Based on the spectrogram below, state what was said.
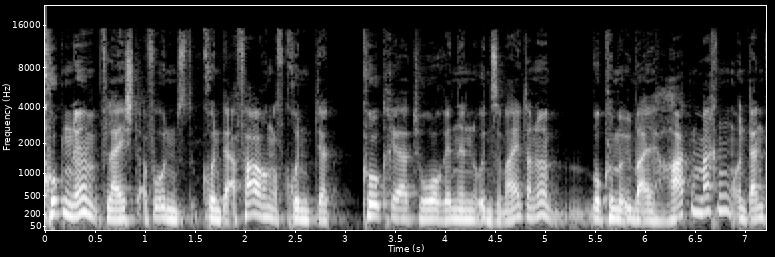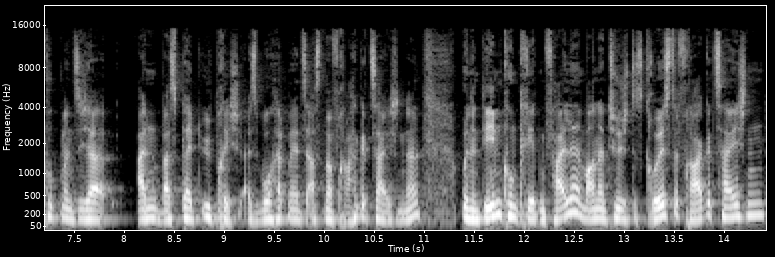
gucken, ne, vielleicht aufgrund der Erfahrung, aufgrund der Co-Kreatorinnen und so weiter, ne, wo können wir überall Haken machen und dann guckt man sich ja an, was bleibt übrig. Also wo hat man jetzt erstmal Fragezeichen, ne? Und in dem konkreten Falle war natürlich das größte Fragezeichen,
